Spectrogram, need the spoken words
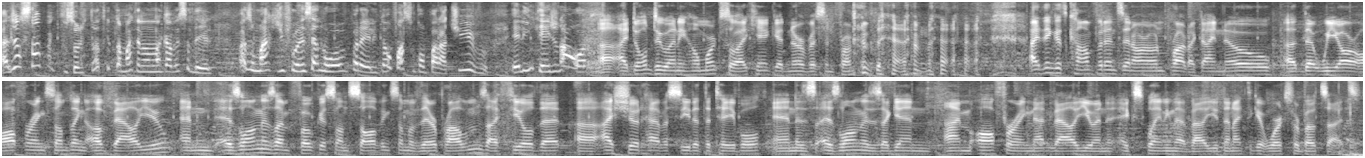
Aí ele já sabe como é que funciona, tanto que está martelando na cabeça dele. Mas o marketing de influência é novo para ele, então eu faço um comparativo, ele entende na hora. Uh, I don't do any homework, so I can't get nervous in front of them. I think it's confidence in our own product. I know uh, that we are offering something of value, and as long as I'm focused on solving some of their problems, I feel that uh, I should have a seat at the table. And as, as long as, again, I'm offering that value and explaining that value, then I think it works for both sides.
